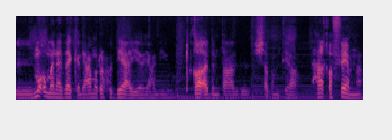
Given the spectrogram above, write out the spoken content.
المؤمن هذاك اللي عمل روحه داعية يعني القائد نتاع الشر نتاعه الحلقة الثامنه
